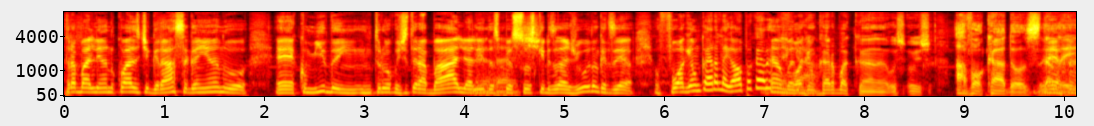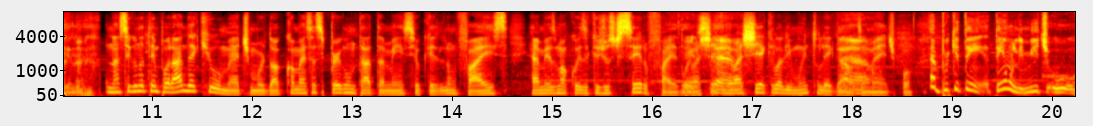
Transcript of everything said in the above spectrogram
trabalhando quase de graça, ganhando é, comida em, em troco de trabalho ali das pessoas que eles ajudam. Quer dizer, o Fog é um cara legal pra caramba, O Fog né? é um cara bacana, os, os avocados da É. lei, né? Na segunda temporada é que o Matt Murdock começa a se perguntar também se o que ele não faz é a mesma coisa que o Justiceiro faz. né? Eu, achei, é. eu achei aquilo ali muito legal É. também, tipo. É, porque tem, tem um limite. O, o-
